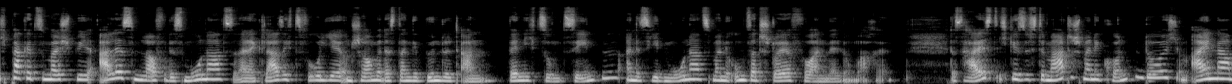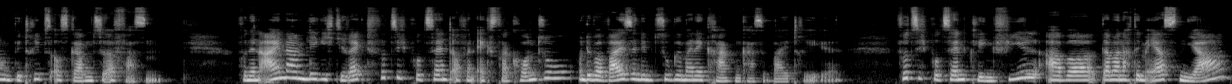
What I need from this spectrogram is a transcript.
Ich packe zum Beispiel alles im Laufe des Monats in eine Klarsichtfolie und schaue mir das dann gebündelt an, wenn ich zum 10. eines jeden Monats meine Umsatzsteuervoranmeldung mache. Das heißt, ich gehe systematisch meine Konten durch, um Einnahmen und Betriebsausgaben zu erfassen. Von den Einnahmen lege ich direkt 40 Prozent auf ein extra Konto und überweise in dem Zuge meine Krankenkassebeiträge. 40 Prozent klingen viel, aber da man nach dem ersten Jahr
